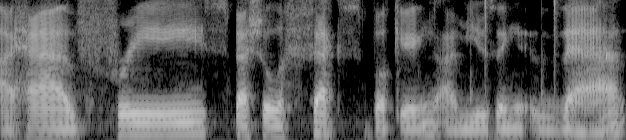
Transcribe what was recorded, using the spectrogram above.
I have free special effects booking. I'm using that.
